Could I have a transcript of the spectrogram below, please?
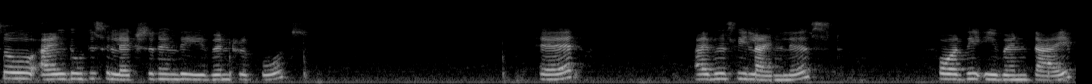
So I'll do the selection in the event reports. Here I will see line list for the event type.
